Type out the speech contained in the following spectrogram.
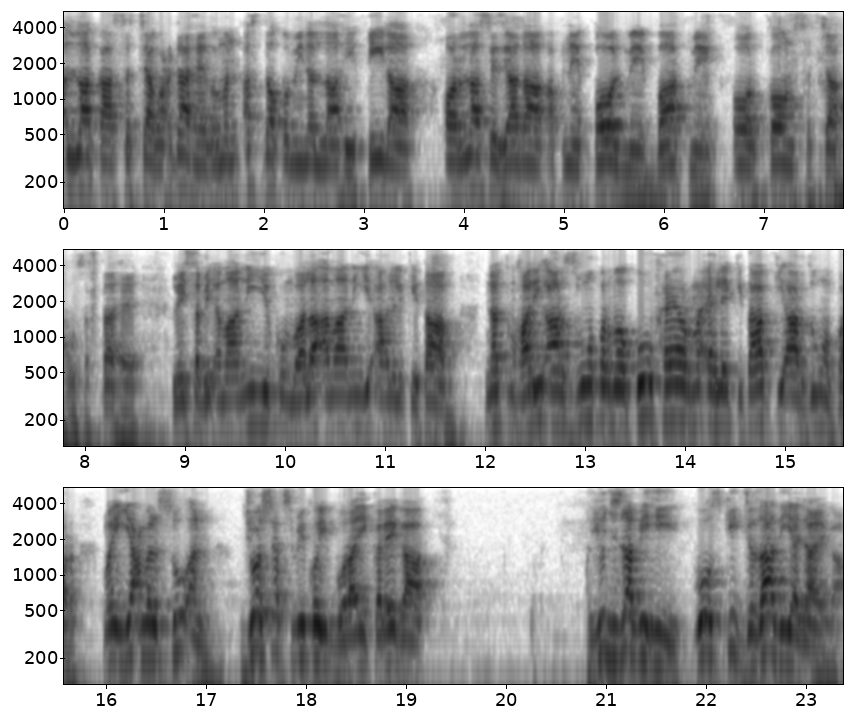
اللہ کا سچا وعدہ ہے۔ ومن اصدق من اللہ قیلا، اور اللہ سے زیادہ اپنے قول میں، بات میں، اور کون سچا ہو سکتا ہے۔ لیسا بھی امانیکم والا امانی اہل کتاب نہ تمہاری آرزوؤں پر موقوف ہے اور نہ اہل کتاب کی آرزوؤں پر۔ میں یعمل سوءن جو شخص بھی کوئی برائی کرے گا، یجزا بھی ہی وہ اس کی جزا دیا جائے گا۔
